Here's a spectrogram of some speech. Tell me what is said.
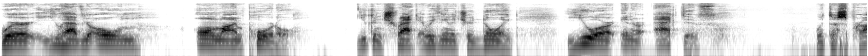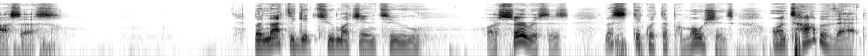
where you have your own online portal. You can track everything that you're doing. You are interactive with this process. But not to get too much into our services, let's stick with the promotions. On top of that,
